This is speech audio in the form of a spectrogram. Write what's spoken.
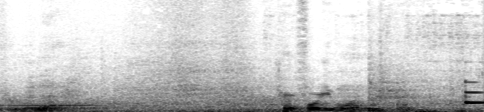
for a minute. Turn 41.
